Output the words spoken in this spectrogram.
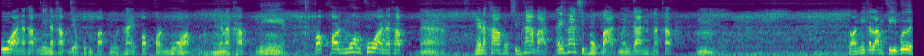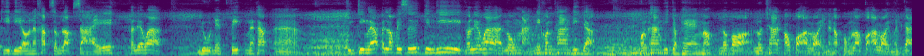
คั่วนะครับนี่นะครับ เดี๋ยวผมปักหมุดให้ป๊อปคอนม่วงนี่นะครับ นี่ป๊อปคอนม่วงคั่วนะครับอ่าในราคา 65 บาทไอ้56 บาทเหมือนกันนะครับ อืม ตอนนี้กำลังฟีเวอร์ทีเดียวนะครับสำหรับสายเขาเรียกว่าดู Netflix นะครับ อ่า จริง ๆ แล้วเป็นเราไปซื้อกินที่เขาเรียกว่าโรงหนังนี่ค่อนข้างที่จะค่อนข้างที่จะแพงเนาะแล้วก็รสชาติเขาก็อร่อยนะครับ ของเราก็อร่อยเหมือนกัน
